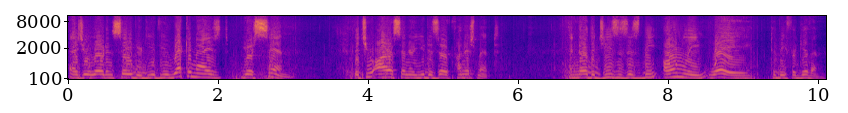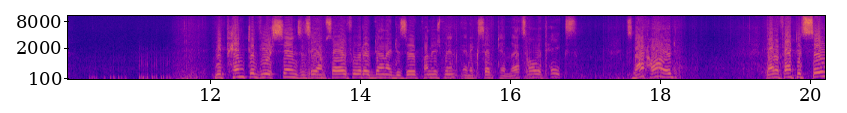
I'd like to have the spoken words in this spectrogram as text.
as your Lord and Savior? Have you recognized your sin? That you are a sinner, you deserve punishment. And know that Jesus is the only way to be forgiven. Repent of your sins and say, I'm sorry for what I've done, I deserve punishment, and accept him. That's all it takes. It's not hard. Matter of fact, it's so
